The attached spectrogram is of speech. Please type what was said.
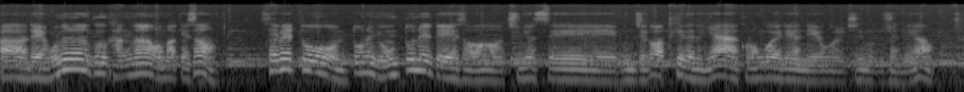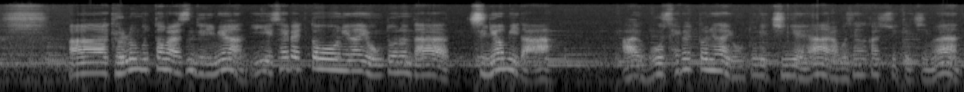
아, 네. 오늘은 그 강남 엄마께서 세뱃돈 또는 용돈에 대해서 증여세 문제가 어떻게 되느냐 그런 거에 대한 내용을 질문 주셨네요. 아, 결론부터 말씀드리면 이 세뱃돈이나 용돈은 다 증여입니다. 아, 뭐 세뱃돈이나 용돈이 증여야? 라고 생각할 수 있겠지만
